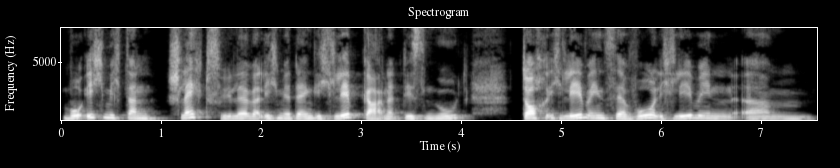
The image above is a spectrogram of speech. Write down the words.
wo ich mich dann schlecht fühle, weil ich mir denke, ich lebe gar nicht diesen Mut. Doch ich lebe ihn sehr wohl. Ich lebe ihn ähm,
